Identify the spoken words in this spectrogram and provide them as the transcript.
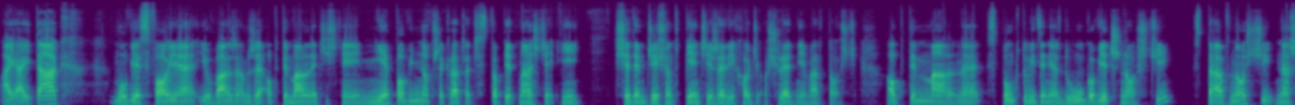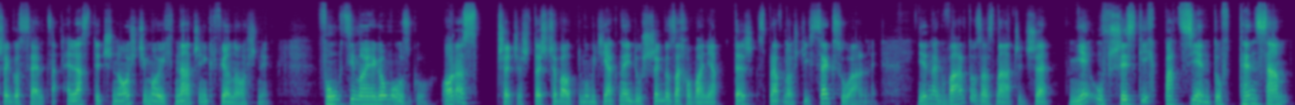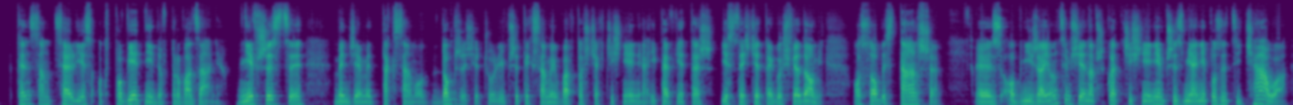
A ja i tak mówię swoje i uważam, że optymalne ciśnienie nie powinno przekraczać 115 i 75, jeżeli chodzi o średnie wartości. Optymalne z punktu widzenia długowieczności, sprawności naszego serca, elastyczności moich naczyń krwionośnych, funkcji mojego mózgu oraz przecież też trzeba o tym mówić, jak najdłuższego zachowania też sprawności seksualnej. Jednak warto zaznaczyć, że nie u wszystkich pacjentów ten sam, ten sam cel jest odpowiedni do wprowadzania. Nie wszyscy będziemy tak samo dobrze się czuli przy tych samych wartościach ciśnienia i pewnie też jesteście tego świadomi. Osoby starsze e, z obniżającym się na przykład ciśnieniem przy zmianie pozycji ciała,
